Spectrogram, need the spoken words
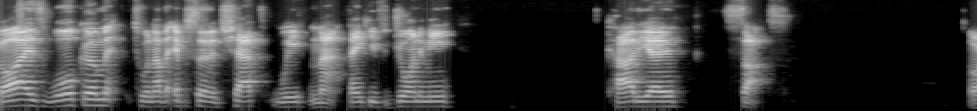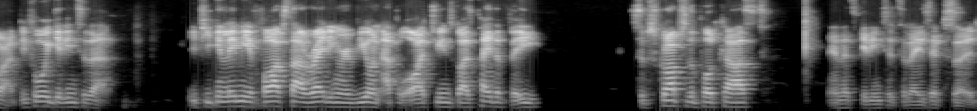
Guys, welcome to another episode of Chat with Matt. Thank you for joining me. Cardio sucks. All right, before we get into that, if you can leave me a five star rating review on Apple iTunes, guys, pay the fee, subscribe to the podcast, and let's get into today's episode.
